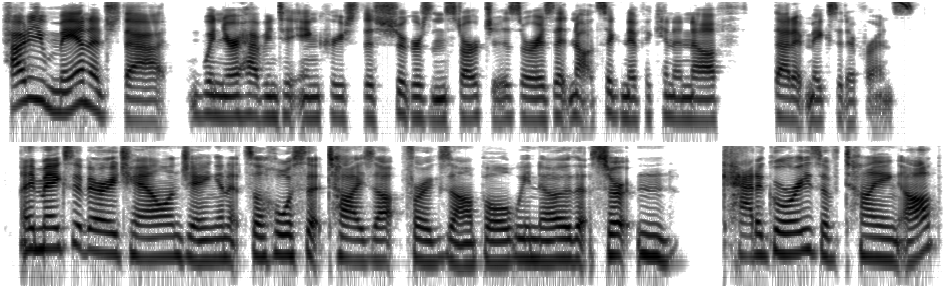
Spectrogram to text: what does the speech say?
how do you manage that when you're having to increase the sugars and starches, or is it not significant enough that it makes a difference? It makes it very challenging. And it's a horse that ties up, for example. We know that certain categories of tying up.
